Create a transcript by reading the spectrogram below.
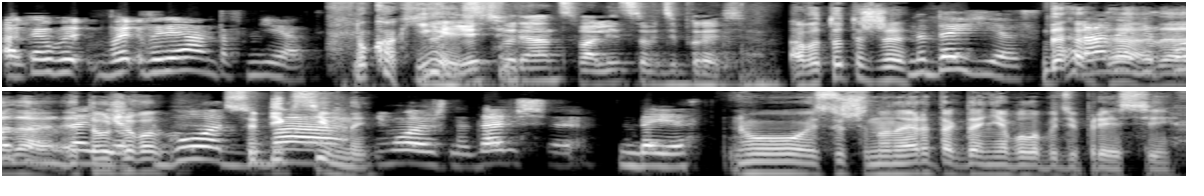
А как бы вариантов нет. Ну как есть? Ну, есть вариант свалиться в депрессию. А вот тут уже... Надоест. Да, Рано да, да, да. Надоест. Это уже Год, субъективный. Два, можно, дальше надоест. Ой, слушай, ну, наверное, тогда не было бы депрессии,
